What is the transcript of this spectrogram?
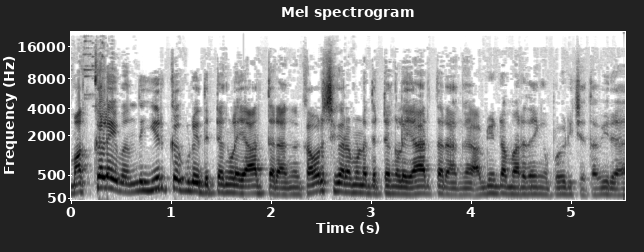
மக்களை வந்து ஈர்க்கக்கூடிய திட்டங்களை யார் தராங்க? கவர்ச்சிகரமான திட்டங்களை யார் தராங்க? அப்படின்ற மாதிரி தான் இங்க போயிடுச்சே தவிர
